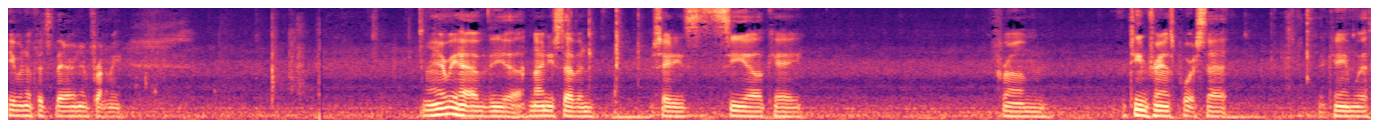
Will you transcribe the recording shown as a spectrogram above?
even if it's there and in front of me. Now here we have the uh, 97 Mercedes CLK from the Team Transport set that came with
